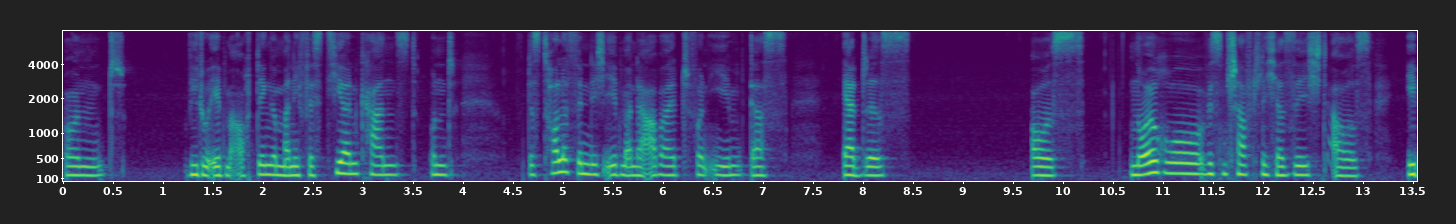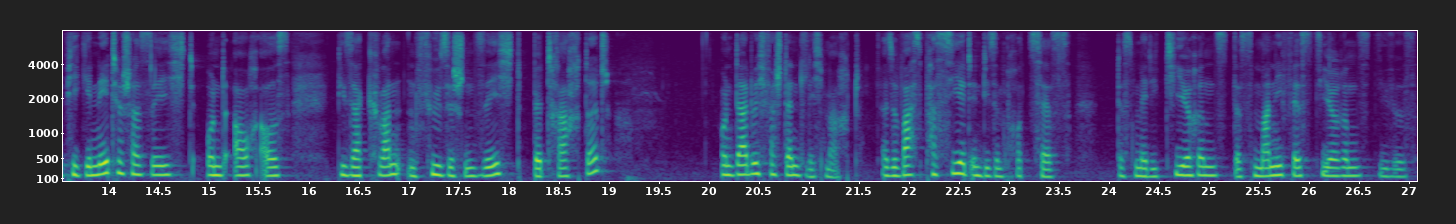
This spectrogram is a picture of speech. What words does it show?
Und wie du eben auch Dinge manifestieren kannst und das Tolle finde ich eben an der Arbeit von ihm, dass er das aus neurowissenschaftlicher Sicht, aus epigenetischer Sicht und auch aus dieser quantenphysischen Sicht betrachtet und dadurch verständlich macht. Also was passiert in diesem Prozess des Meditierens, des Manifestierens, dieses,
